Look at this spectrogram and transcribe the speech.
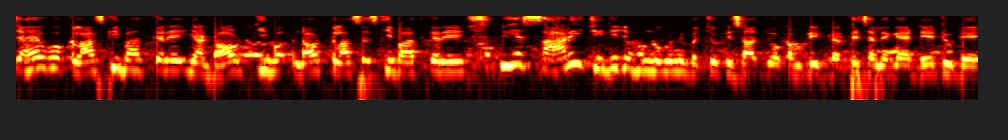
चाहे वो क्लास की बात करें या डाउट की डाउट क्लासेस की बात करें तो ये सारी चीज़ें जो हम लोगों ने बच्चों के साथ जो कंप्लीट करते चले गए डे टू डे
